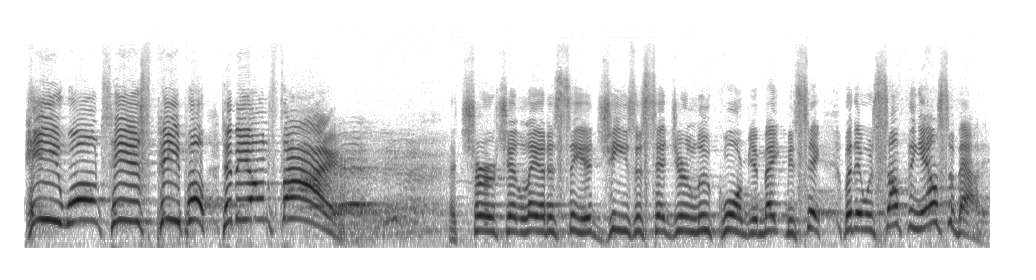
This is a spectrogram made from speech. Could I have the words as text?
He wants His people to be on fire. The church at Laodicea, Jesus said, You're lukewarm, you make me sick. But there was something else about it.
